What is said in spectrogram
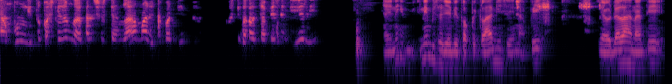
nyambung gitu pasti lu nggak akan sustain lama di tempat itu. Pasti bakal capek sendiri. ya ini ini bisa jadi topik lagi sih tapi ya udahlah nanti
